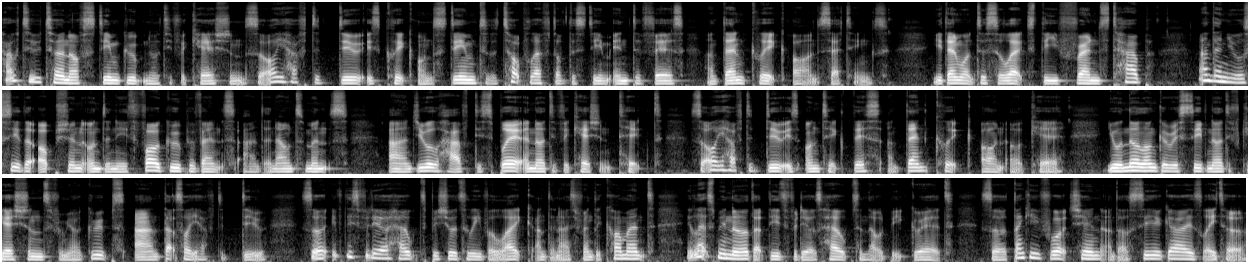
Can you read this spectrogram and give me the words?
how to turn off Steam group notifications. So all you have to do is click on Steam to the top left of the Steam interface and then click on settings. You then want to select the friends tab and then you will see the option underneath for group events and announcements and you will have display a notification ticked. So all you have to do is untick this and then click on OK you will no longer receive notifications from your groups and that's all you have to do. So if this video helped, be sure to leave a like and a nice friendly comment. It lets me know that these videos helped and that would be great. So thank you for watching and I'll see you guys later.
